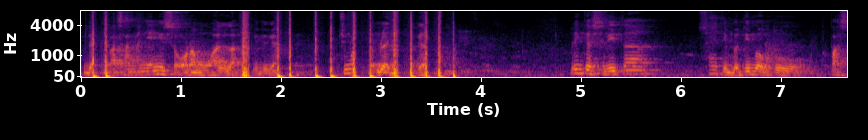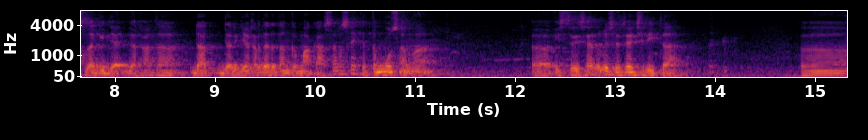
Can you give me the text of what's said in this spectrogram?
Dan pasangannya ini seorang mu'allaf gitu kan. Cuma dia belajar agama. Ringkas cerita, saya tiba-tiba waktu pas lagi Jakarta dari Jakarta datang ke Makassar, saya ketemu sama uh, istri saya, terus saya cerita, uh,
